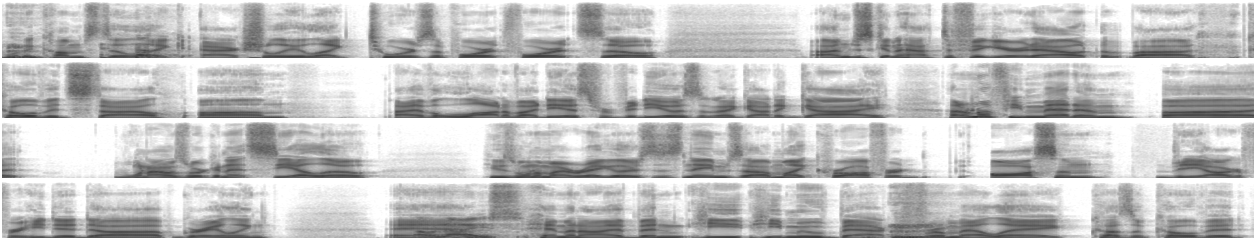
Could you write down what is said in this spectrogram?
when it comes to like actually like tour support for it. So I'm just gonna have to figure it out, uh, COVID style. Um, I have a lot of ideas for videos, and I got a guy. I don't know if you met him. Uh, when I was working at Cielo, he was one of my regulars. His name's uh, Mike Crawford. Awesome videographer. He did uh, Grayling. And Oh, nice. Him and I have been. He he moved back from L.A. because of COVID,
